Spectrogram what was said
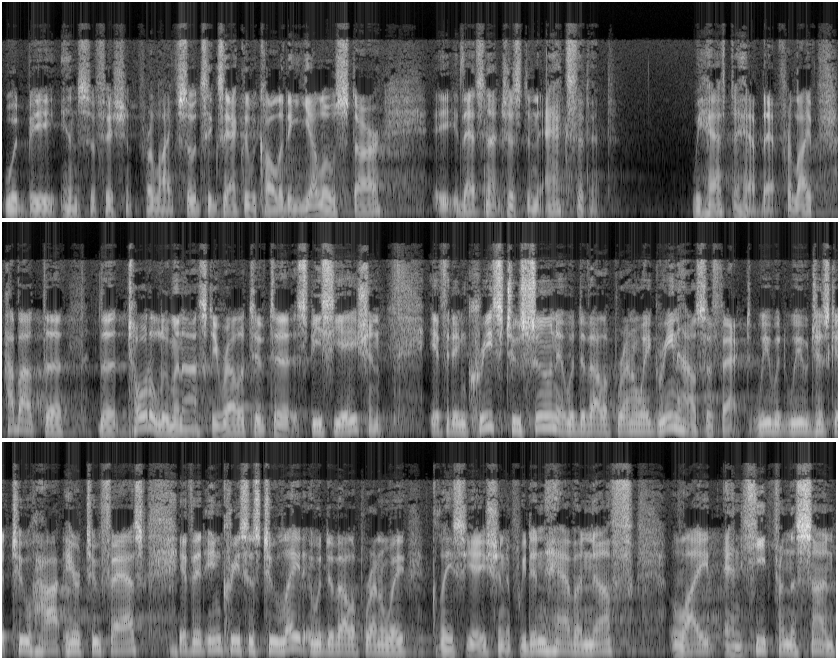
would be insufficient for life. So it's exactly, we call it a yellow star. Eh, that's not just an accident. We have to have that for life. How about the, the total luminosity relative to speciation? If it increased too soon, it would develop runaway greenhouse effect. We would, we would just get too hot here too fast. If it increases too late, it would develop runaway glaciation. If we didn't have enough light and heat from the sun,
